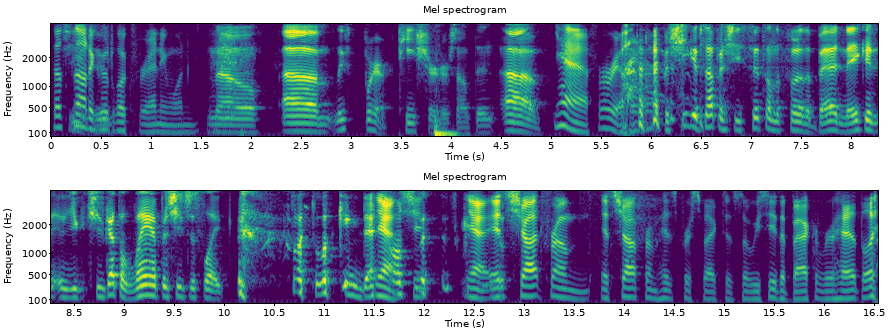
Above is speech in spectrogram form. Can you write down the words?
that's not a Jeez, good look for anyone. No, um, at least wear a t-shirt or something. Uh, Yeah, for real. but she gets up and she sits on the foot of the bed naked, and you, she's got the lamp, and she's just like, like looking down. yeah, she, It's yeah, it's shot from it's shot from his perspective, so we see the back of her head, like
